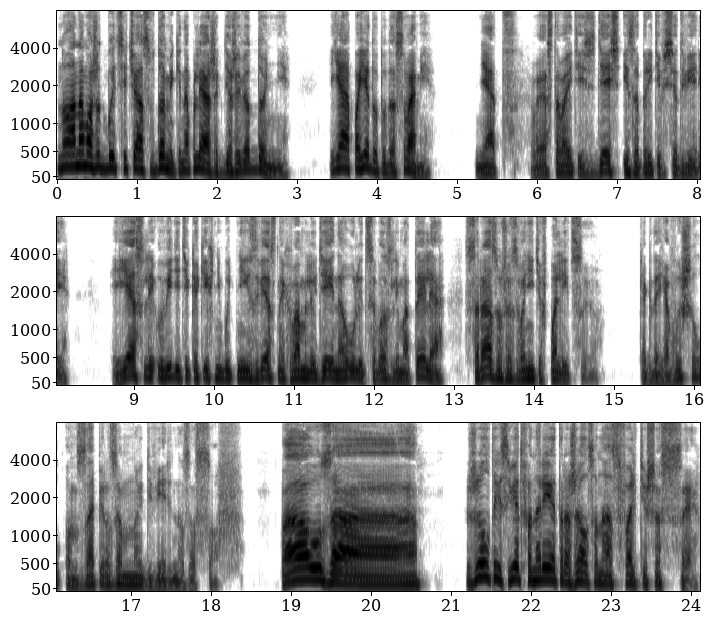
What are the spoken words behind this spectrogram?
Но она может быть сейчас в домике на пляже, где живет Донни. Я поеду туда с вами». «Нет, вы оставайтесь здесь и заприте все двери. Если увидите каких-нибудь неизвестных вам людей на улице возле мотеля, сразу же звоните в полицию». Когда я вышел, он запер за мной дверь на засов. «Пауза!» Желтый свет фонарей отражался на асфальте шоссе.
